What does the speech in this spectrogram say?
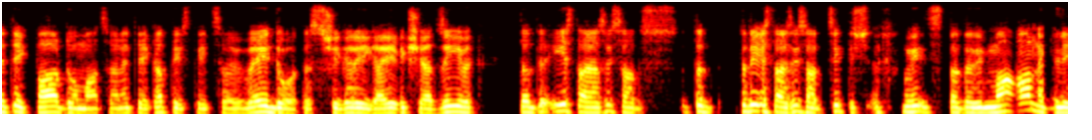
netiek pārdomāts vai netiek attīstīts vai veidotas šī garīgā iekšējā dzīve, tad iestājās visādas, tad Tad iestājas visādi citi mānekļi,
